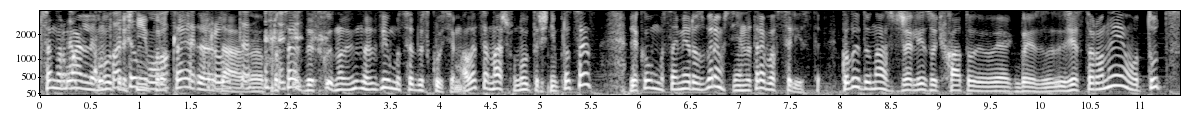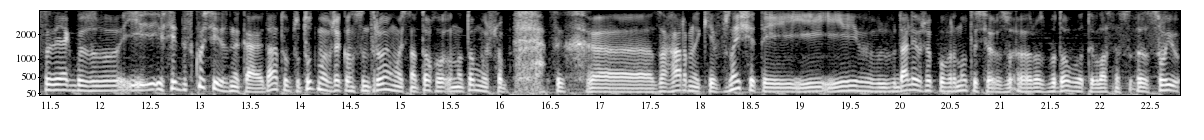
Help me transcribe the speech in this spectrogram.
це нормальний ну, внутрішній думок, процес. Це круто. Да, процес диску... назвімо це дискусією. Але це наш внутрішній процес, в якому ми самі розберемося, і не треба в це лізти. Коли до нас вже лізуть в хату якби, зі сторони, от тут якби і всі дискусії зникають. Да? Тобто тут ми вже концентруємось на того, на тому, щоб цих е, загарбників знищити і і далі вже повернутися, розбудовувати власне свою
